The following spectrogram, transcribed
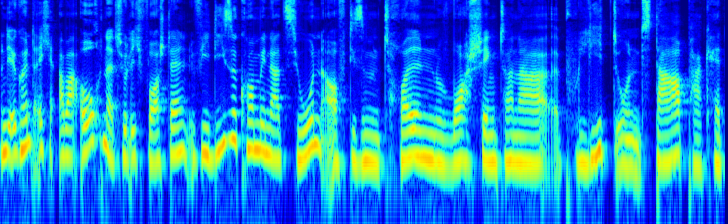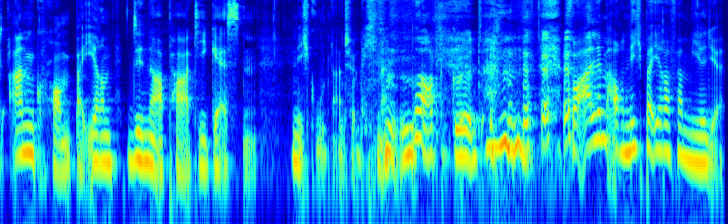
Und ihr könnt euch aber auch natürlich vorstellen, wie diese Kombination auf diesem tollen Washingtoner Polit- und Star-Parkett ankommt bei ihren Dinnerparty-Gästen. Nicht gut natürlich, ne? not good. Vor allem auch nicht bei ihrer Familie.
